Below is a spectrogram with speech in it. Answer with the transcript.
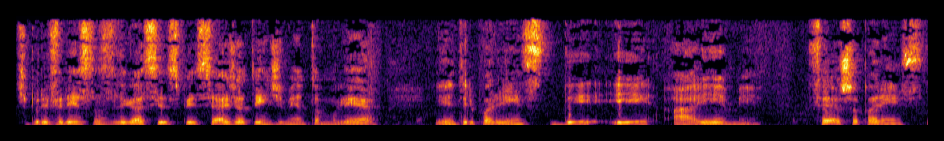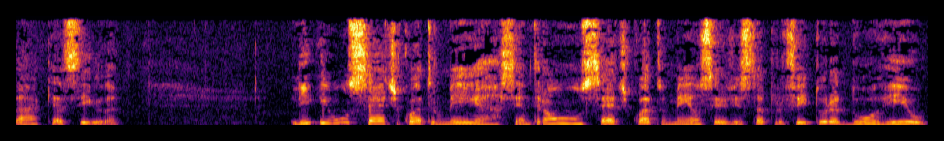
de preferência nas delegacias especiais de atendimento à mulher, entre parênteses DEAM, fecha parênteses, tá? Que é a sigla. Ligue 1746. Central 1746 é um serviço da Prefeitura do Rio,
